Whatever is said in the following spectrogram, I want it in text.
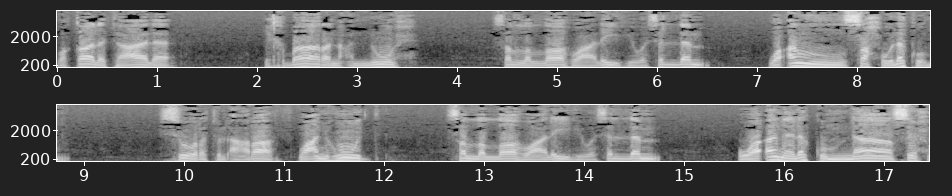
وقال تعالى إخبارا عن نوح صلى الله عليه وسلم وأنصح لكم. سورة الأعراف. وعن هود صلى الله عليه وسلم وأنا لكم ناصح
